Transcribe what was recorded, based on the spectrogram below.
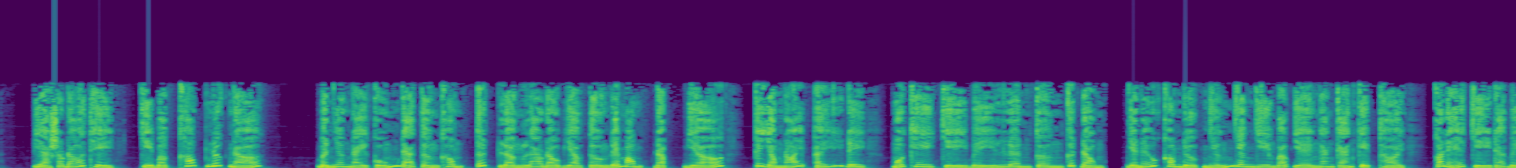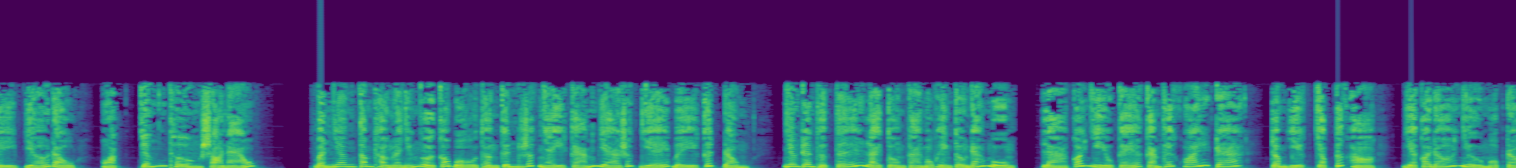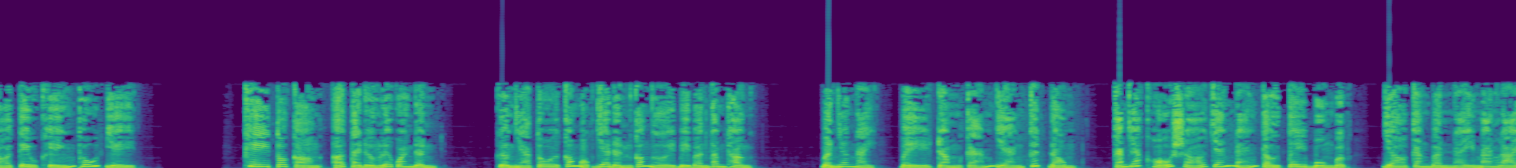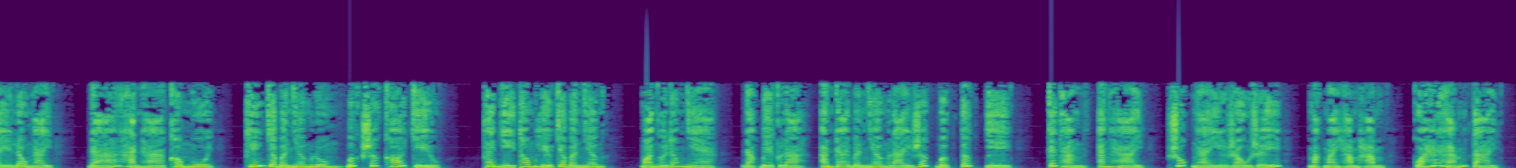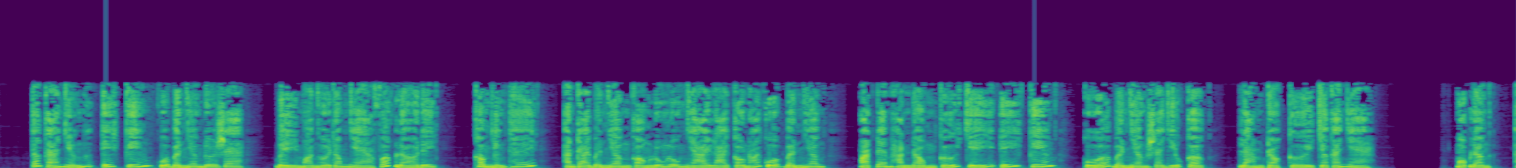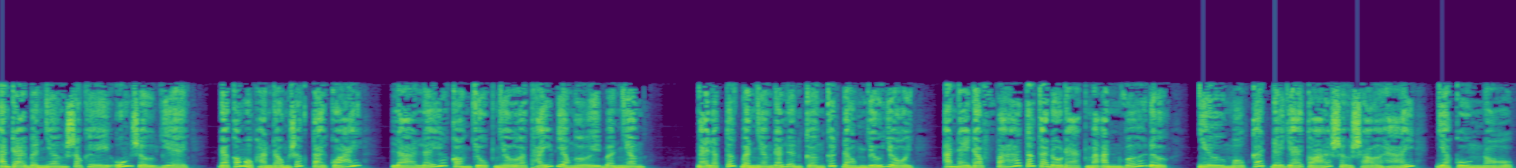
Và sau đó thì chị bật khóc nức nở. Bệnh nhân này cũng đã từng không ít lần lao đầu vào tường để mong đập dở cái giọng nói ấy đi mỗi khi chị bị lên cơn kích động và nếu không được những nhân viên bảo vệ ngăn cản kịp thời, có lẽ chị đã bị dở đầu hoặc chấn thương sọ não. Bệnh nhân tâm thần là những người có bộ thần kinh rất nhạy cảm và rất dễ bị kích động, nhưng trên thực tế lại tồn tại một hiện tượng đáng buồn là có nhiều kẻ cảm thấy khoái trá trong việc chọc tức họ và coi đó như một trò tiêu khiển thú vị. Khi tôi còn ở tại đường Lê Quang Định, Gần nhà tôi có một gia đình có người bị bệnh tâm thần. Bệnh nhân này bị trầm cảm dạng kích động, cảm giác khổ sở, chán nản, tự ti, buồn bực do căn bệnh này mang lại lâu ngày đã hành hạ không nguôi, khiến cho bệnh nhân luôn bức sức khó chịu. Thay vì thông hiểu cho bệnh nhân, mọi người trong nhà, đặc biệt là anh trai bệnh nhân lại rất bực tức vì cái thằng ăn hại, suốt ngày rầu rĩ, mặt mày hầm hầm, quá hãm tài. Tất cả những ý kiến của bệnh nhân đưa ra bị mọi người trong nhà phớt lờ đi. Không những thế, anh trai bệnh nhân còn luôn luôn nhại lại câu nói của bệnh nhân hoặc đem hành động cử chỉ ý kiến của bệnh nhân ra diễu cợt, làm trò cười cho cả nhà. Một lần, anh trai bệnh nhân sau khi uống rượu về đã có một hành động rất tai quái là lấy con chuột nhựa thảy vào người bệnh nhân. Ngay lập tức bệnh nhân đã lên cơn kích động dữ dội. Anh này đập phá tất cả đồ đạc mà anh vớ được như một cách để giải tỏa sự sợ hãi và cuồng nộ.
